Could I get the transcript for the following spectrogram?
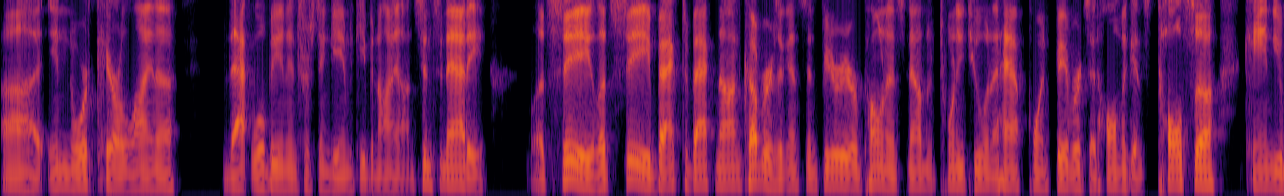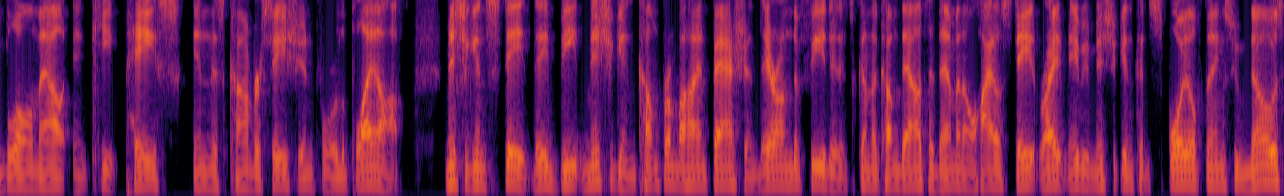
uh, in North Carolina. That will be an interesting game to keep an eye on. Cincinnati, let's see. Let's see. Back to back non covers against inferior opponents. Now they're 22 and a half point favorites at home against Tulsa. Can you blow them out and keep pace in this conversation for the playoff? Michigan State, they beat Michigan, come from behind fashion. They're undefeated. It's going to come down to them and Ohio State, right? Maybe Michigan can spoil things. Who knows?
